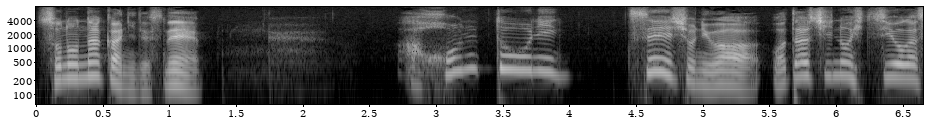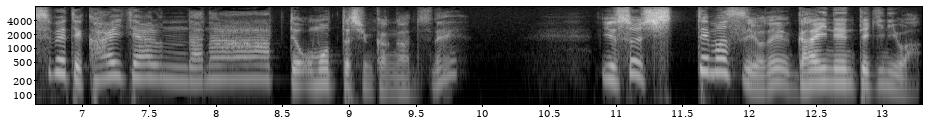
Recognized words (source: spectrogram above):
その中にですね、あ本当に聖書には私の必要が全て書いてあるんだなって思った瞬間があるんですね。いやそれ知ってますよね概念的には。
